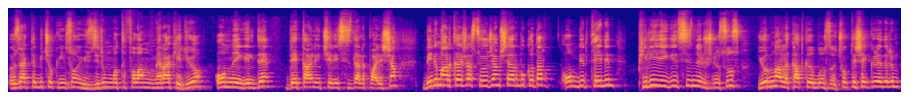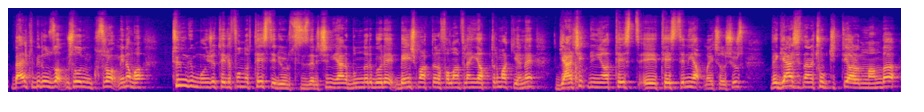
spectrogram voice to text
Özellikle birçok insan 120 Watt'ı falan merak ediyor. Onunla ilgili de detaylı içeriği sizlerle paylaşacağım. Benim arkadaşlar söyleyeceğim şeyler bu kadar. 11T'nin piliyle ilgili siz ne düşünüyorsunuz? Yorumlarla katkıda bulunursanız çok teşekkür ederim. Belki biraz uzatmış olabilirim kusura bakmayın ama Tüm gün boyunca telefonları test ediyoruz sizler için. Yani bunları böyle benchmarklara falan filan yaptırmak yerine gerçek dünya test e, testlerini yapmaya çalışıyoruz. Ve gerçekten çok ciddi anlamda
